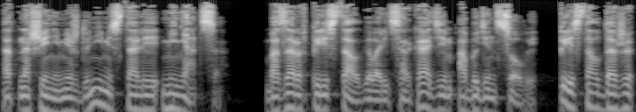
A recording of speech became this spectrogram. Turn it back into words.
Отношения между ними стали меняться. Базаров перестал говорить с Аркадием об Одинцовой, перестал даже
